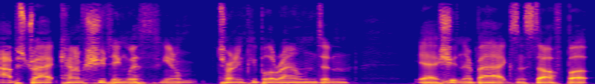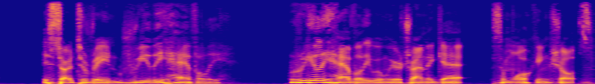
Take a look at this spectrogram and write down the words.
abstract kind of shooting with you know turning people around and yeah shooting their backs and stuff. But it started to rain really heavily, really heavily when we were trying to get some walking shots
